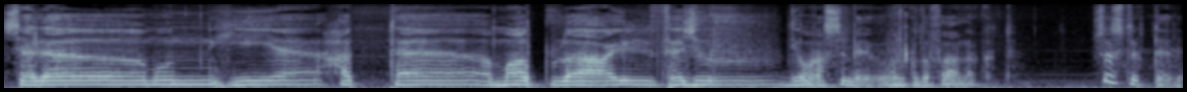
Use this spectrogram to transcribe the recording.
Selamun hiye hatta matla'il fecr diye orasını böyle vurgulu falan okudu. Sustuk tabi.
